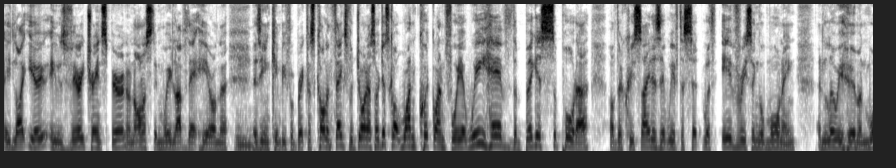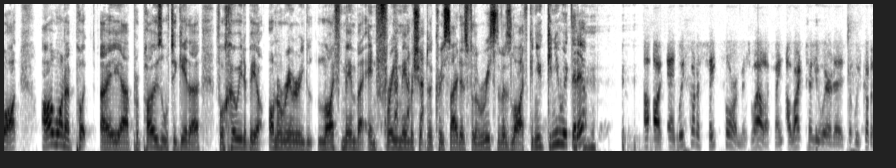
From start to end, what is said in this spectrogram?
he, like you, he was very transparent and honest, and we love that here on the Izzy and Kempy for breakfast. Colin, thanks for joining us. I just got one quick one for you. We have the biggest supporter of the Crusaders that we have to sit with every single morning, and Louis Herman Watt. I want to put a uh, proposal together for Hui to be an honorary life member and free membership to the Crusaders for the rest of his life. Can you can you work that out? I, I, and we've got a seat for him as well. I think I won't tell you where it is, but we've got a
